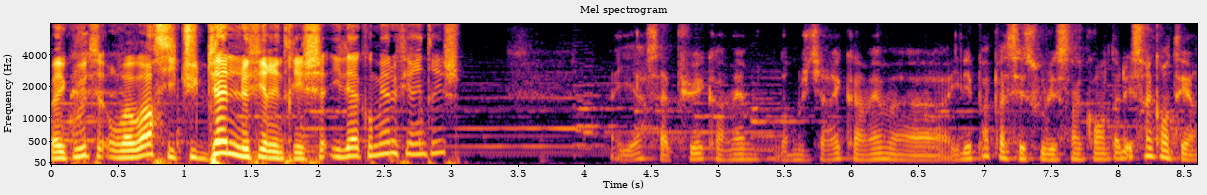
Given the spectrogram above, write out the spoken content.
Bah écoute, on va voir si tu gagnes le Fear and Trish. Il est à combien le Fear and Trish? Ah, Hier, ça puait quand même. Donc, je dirais quand même, euh, il est pas passé sous les 50. Allez, 51.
